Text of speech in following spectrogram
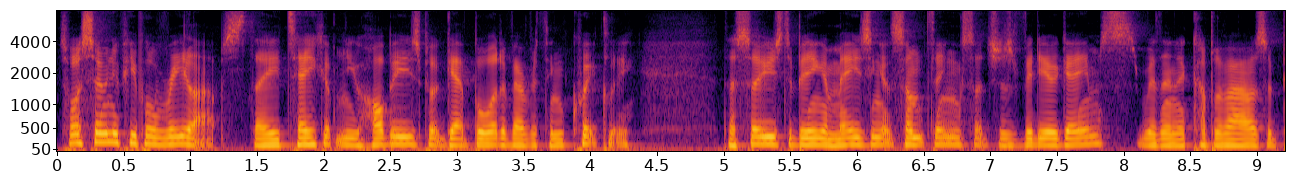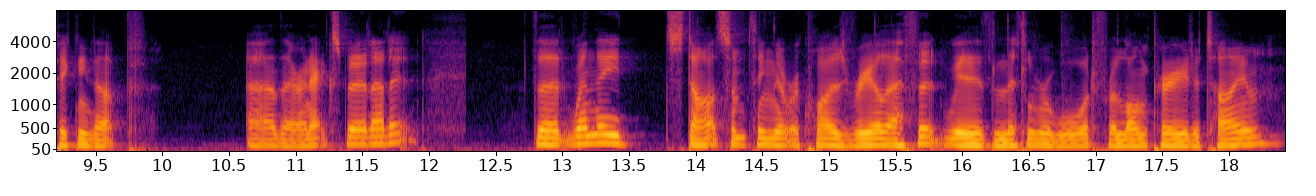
That's why so many people relapse. They take up new hobbies but get bored of everything quickly. They're so used to being amazing at something, such as video games, within a couple of hours of picking it up, uh, they're an expert at it, that when they start something that requires real effort with little reward for a long period of time,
